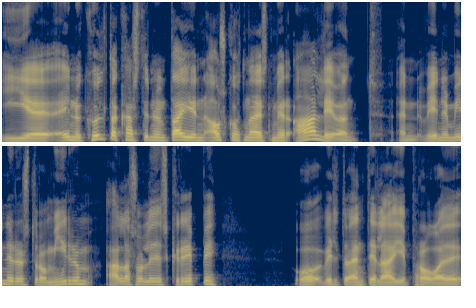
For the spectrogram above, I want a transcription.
Í eh, einu kuldakastinu um daginn áskotnaðist mér aliönd en vinir mínir austur á mýrum alla svo liðis gripi og vildu endilega að ég prófaði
